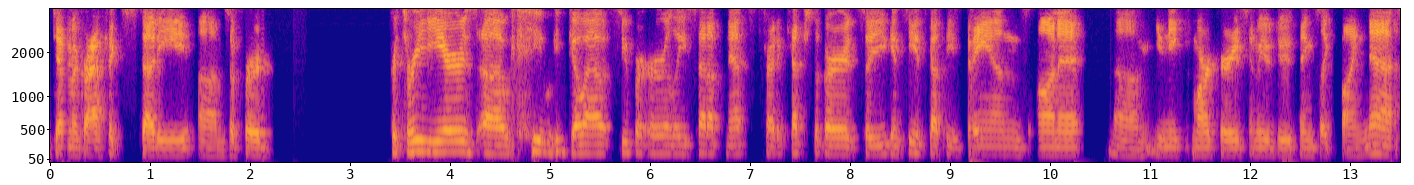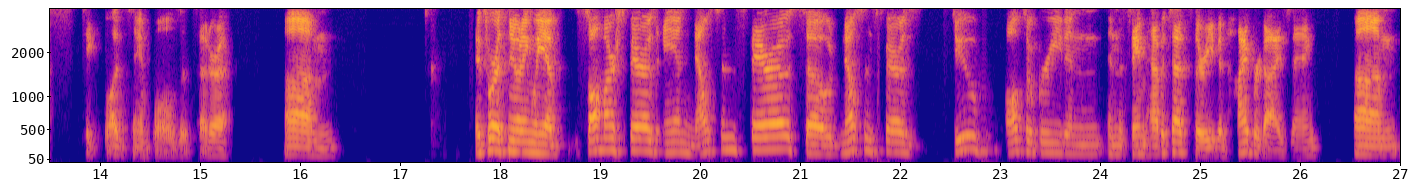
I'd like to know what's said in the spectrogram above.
demographic study. Um, so for for three years, uh, we, would go out super early, set up nets, try to catch the birds. So you can see it's got these bands on it, um, unique markers, and we would do things like find nests, take blood samples, etc. Um, it's worth noting we have salt marsh sparrows and Nelson sparrows. So Nelson sparrows do also breed in, in the same habitats. They're even hybridizing. Um,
